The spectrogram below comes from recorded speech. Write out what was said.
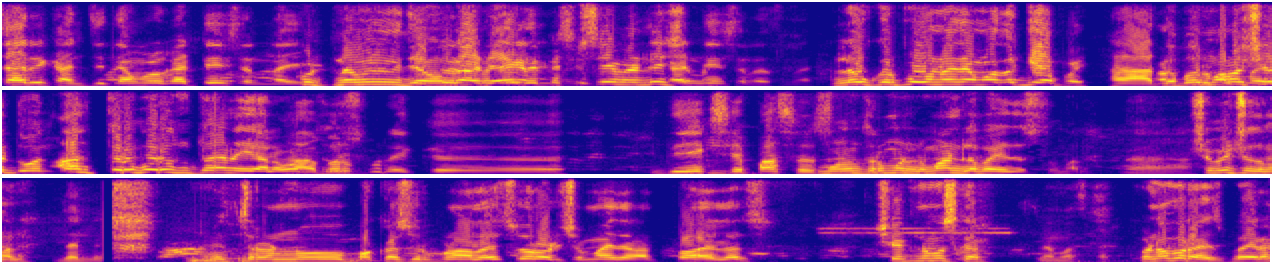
चारी खांची त्यामुळे काय टेन्शन नाही. कुठं गाडी आहे का काय टेन्शन टेन्शनच नाही. लवकर पोहोचणार त्यामध्ये गॅप आहे. हा आता तुम्हाला म्हणजे दोन अंतर बरंच होतं ना याला हा, वाटतं. भरपूर एक अं, किती एकशे पासष्ट म्हणून तर म्हणलं मांडलं पाहिजे असतं मला हा, शुभेच्छा तुम्हाला. धन्यवाद. मित्रांनो बकासूर पण आलाय चोराडच्या मैदानात पळायलाच शेठ नमस्कार. नमस्कार. कोणाबर आहे पैरा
